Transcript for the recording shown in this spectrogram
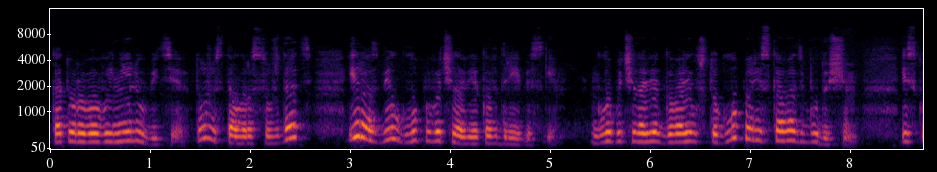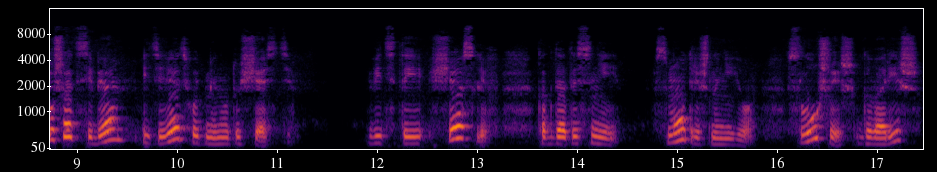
которого вы не любите, тоже стал рассуждать и разбил глупого человека в дребезги. Глупый человек говорил, что глупо рисковать будущим, искушать себя и терять хоть минуту счастья. Ведь ты счастлив, когда ты с ней, смотришь на нее, слушаешь, говоришь,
